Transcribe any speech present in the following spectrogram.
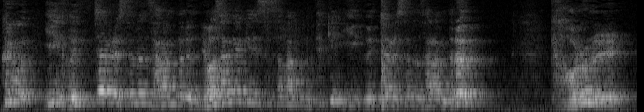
그리고 이 은자를 쓰는 사람들은 여성에게 있어서만큼 특히 이 은자를 쓰는 사람들은 결혼을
